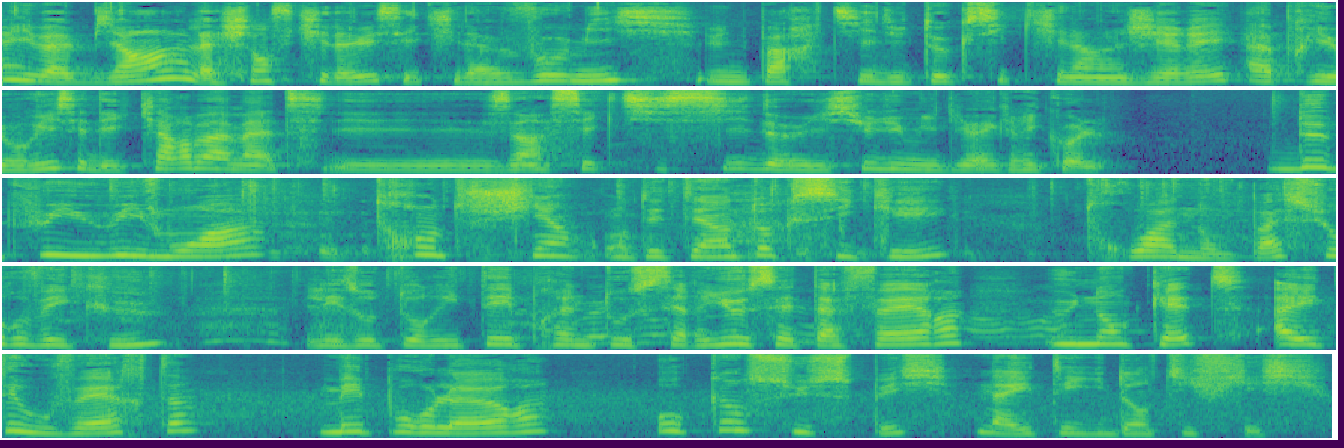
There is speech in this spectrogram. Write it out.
Il va bien. La chance qu'il a eue, c'est qu'il a vomi une partie du toxique qu'il a ingéré. A priori, c'est des carbamates, des insecticides issus du milieu agricole. Depuis huit mois, 30 chiens ont été intoxiqués. Trois n'ont pas survécu. Les autorités prennent au sérieux cette affaire. Une enquête a été ouverte. Mais pour l'heure, aucun suspect n'a été identifié.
